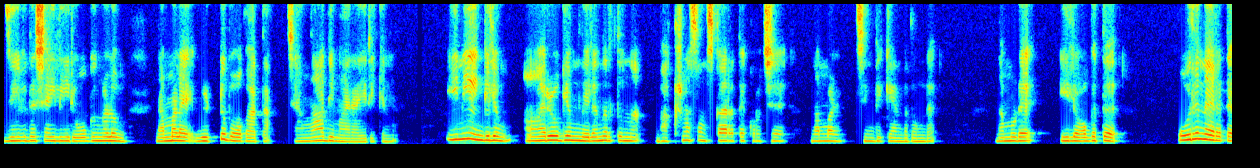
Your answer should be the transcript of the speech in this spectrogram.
ജീവിതശൈലി രോഗങ്ങളും നമ്മളെ വിട്ടുപോകാത്ത ചങ്ങാതിമാരായിരിക്കുന്നു. ഇനിയെങ്കിലും ആരോഗ്യം നിലനിർത്തുന്ന ഭക്ഷണ സംസ്കാരത്തെക്കുറിച്ച് നമ്മൾ ചിന്തിക്കേണ്ടതുണ്ട്. നമ്മുടെ ഈ ലോകത്ത് ഒരു നേരത്തെ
